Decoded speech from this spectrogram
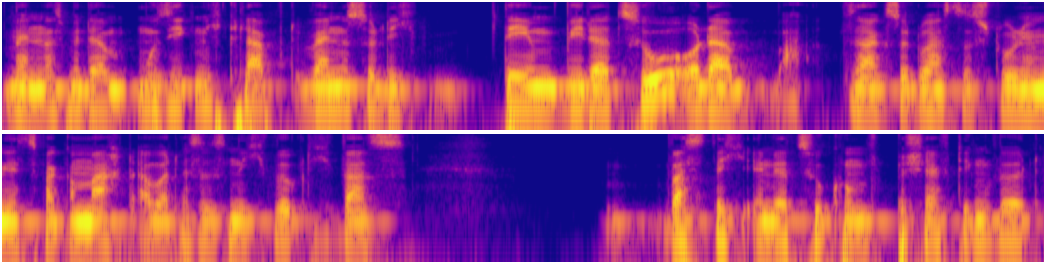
wenn das mit der Musik nicht klappt, wendest du dich dem wieder zu oder sagst du, du hast das Studium jetzt zwar gemacht, aber das ist nicht wirklich was, was dich in der Zukunft beschäftigen wird?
